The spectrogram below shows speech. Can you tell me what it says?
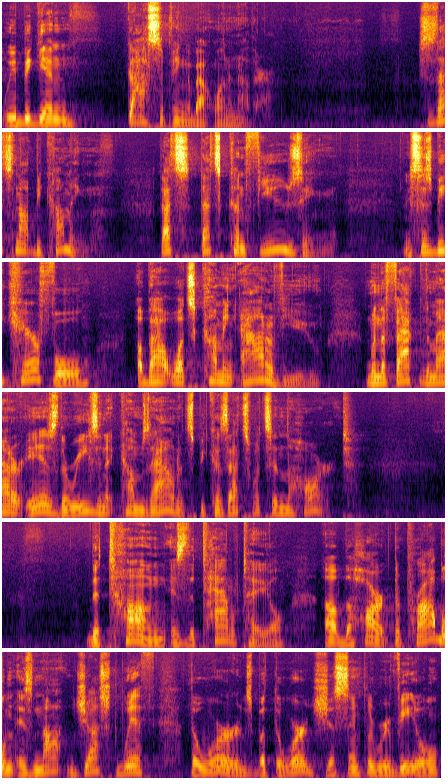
we begin gossiping about one another. He says, that's not becoming. That's, that's confusing. And he says, be careful about what's coming out of you. When the fact of the matter is, the reason it comes out, it's because that's what's in the heart. The tongue is the tattletale of the heart. The problem is not just with the words, but the words just simply reveal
